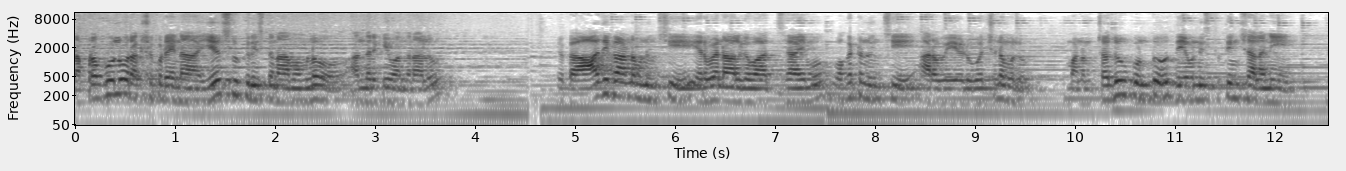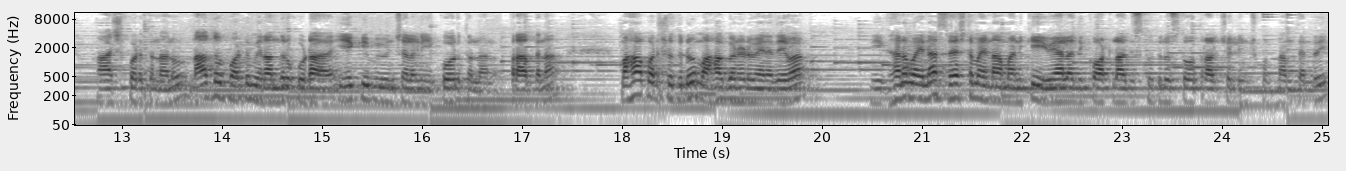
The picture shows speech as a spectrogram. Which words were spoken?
మన ప్రభువును రక్షకుడైన యేసుక్రీస్తు నామంలో అందరికీ వందనాలు. ఈ యొక్క ఆది కాండం నుంచి ఇరవై నాలుగవ అధ్యాయము ఒకటి నుంచి అరవై ఏడు వచనములు మనం చదువుకుంటూ దేవుని స్తుతించాలని ఆశపడుతున్నాను. నాతో పాటు మీరందరూ కూడా ఏకీభవించాలని కోరుతున్నాను. ప్రార్థన. మహాపరిశుద్ధుడు మహాగణుడు అయిన దేవ నీ ఘనమైన శ్రేష్టమైన నామానికి వేలాది కోట్లాది స్థుతులు స్తోత్రాలు చెల్లించుకుంటున్నాం తండ్రి.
